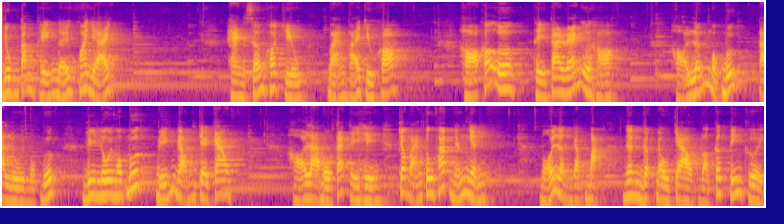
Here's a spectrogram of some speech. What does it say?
dùng tâm thiện để hóa giải. Hàng xóm khó chịu, bạn phải chịu khó. Họ khó ưa thì ta ráng ưa họ. Họ lớn một bước, ta lùi một bước. Vì lùi một bước, biển rộng trời cao. Họ là Bồ Tát thị hiện, cho bạn tu pháp nhẫn nhịn. Mỗi lần gặp mặt, nên gật đầu chào và cất tiếng cười.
